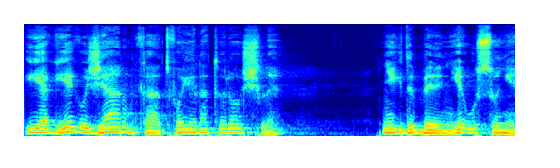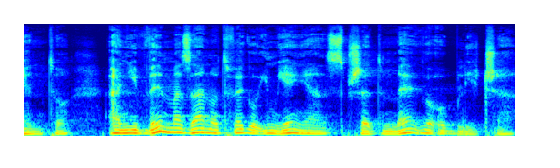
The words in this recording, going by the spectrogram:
i jak jego ziarnka Twoje latorośle. Nigdy by nie usunięto, ani wymazano Twego imienia sprzed mego oblicza.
